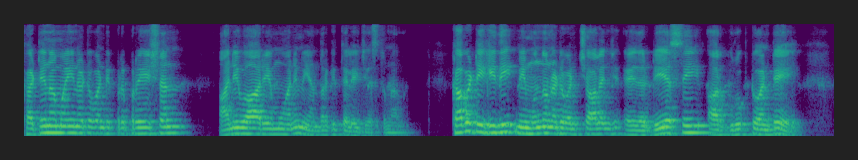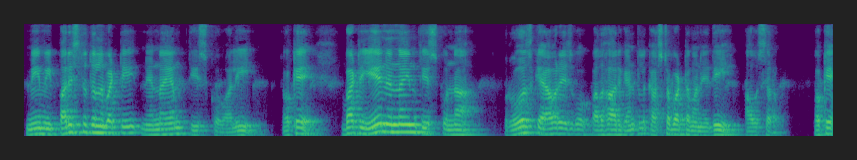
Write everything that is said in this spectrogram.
కఠినమైనటువంటి ప్రిపరేషన్ అనివార్యము అని మీ అందరికీ తెలియజేస్తున్నాను. కాబట్టి ఇది మీ ముందున్నటువంటి challenge either DSC or group two అంటే మీ మీ పరిస్థితులను బట్టి నిర్ణయం తీసుకోవాలి. ఓకే? బట్ ఏ నిర్ణయం తీసుకున్నా రోజుకి యావరేజ్గా ఒక పదహారు గంటలు కష్టపడటం అనేది అవసరం. ఓకే.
